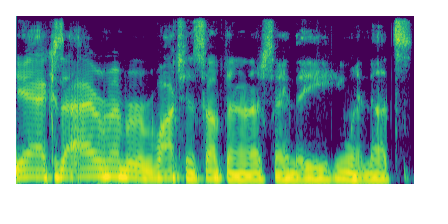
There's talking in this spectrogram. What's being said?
Yeah, because I remember watching something and they're saying that he, he went nuts.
